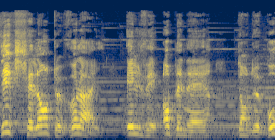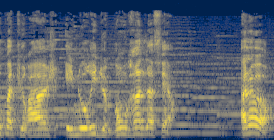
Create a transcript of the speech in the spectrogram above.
d'excellentes volailles élevées en plein air dans de beaux pâturages et nourries de bons grains de la ferme. Alors,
